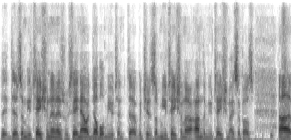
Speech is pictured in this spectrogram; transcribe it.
there's a mutation, and as we say now, a double mutant, uh, which is a mutation on the mutation, I suppose. Uh,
